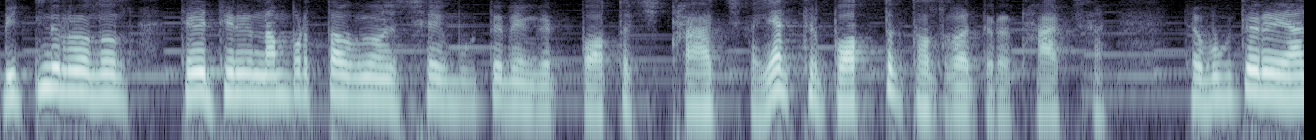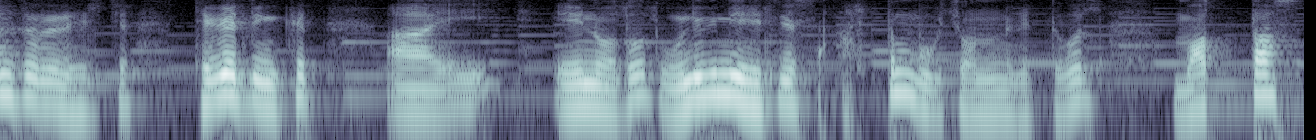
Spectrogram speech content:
бид нар бол тэгээ тэр намбар доогийн уншихыг бүгдээр ингээд бодож тааж байгаа. Яг тэр боддог толгой дээр тааж байгаа. Тэгээ бүгдээрээ янз бүрээр хэлж. Тэгээд ингээд энэ бол үнэгний хэлнээс алтан бүгж унна гэдэг бол моддоос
